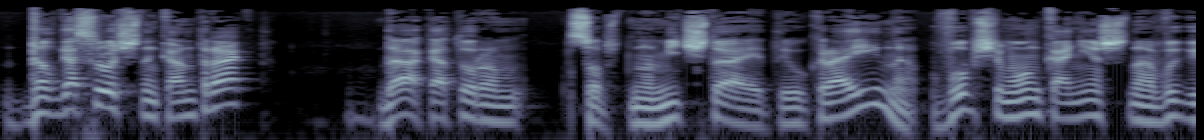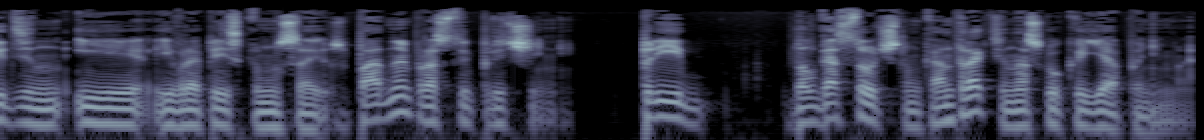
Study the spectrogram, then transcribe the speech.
долгосрочный контракт, да, о котором, собственно, мечтает и Украина, в общем, он, конечно, выгоден и Европейскому Союзу. По одной простой причине. При долгосрочном контракте, насколько я понимаю,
